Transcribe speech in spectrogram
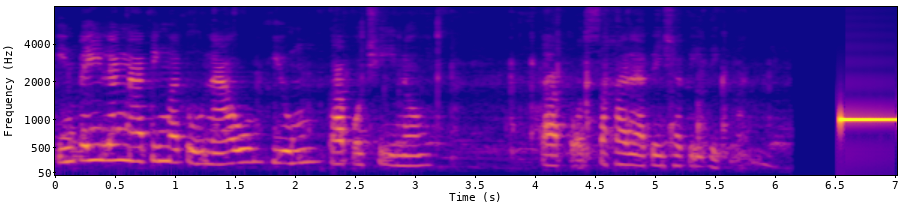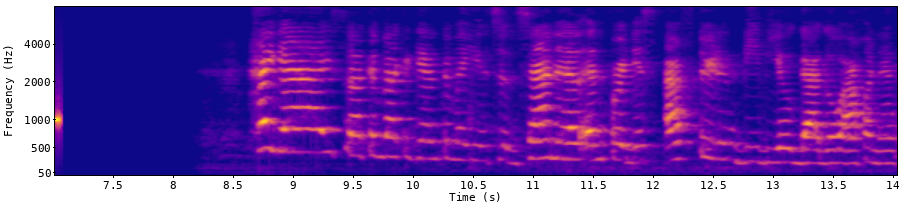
Intayin lang nating matunaw yung cappuccino. Tapos, saka natin siya titikman. Hi guys! Welcome back again to my YouTube channel. And for this afternoon video, gagawa ako ng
